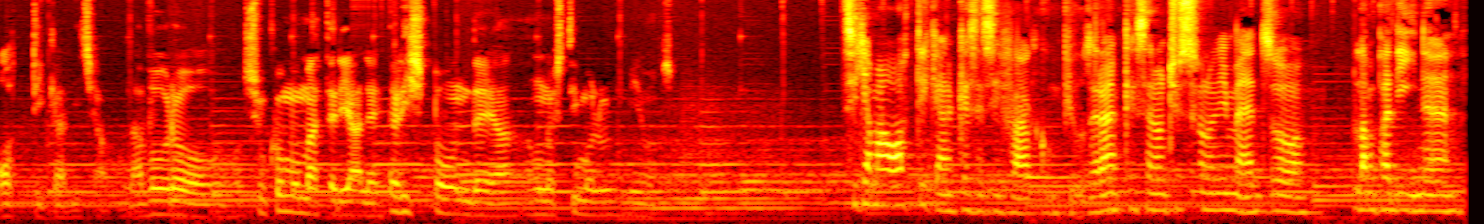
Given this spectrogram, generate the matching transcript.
ottica, diciamo, lavoro su come un materiale risponde a uno stimolo luminoso. Si chiama ottica anche se si fa al computer, anche se non ci sono di mezzo lampadine.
